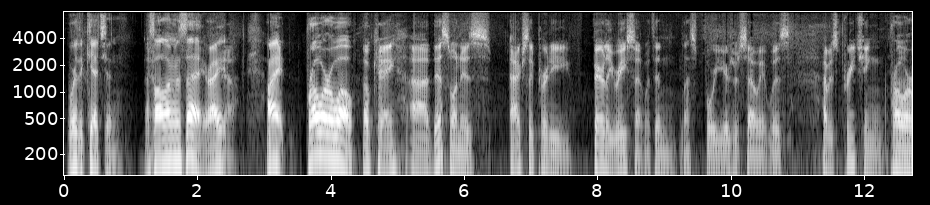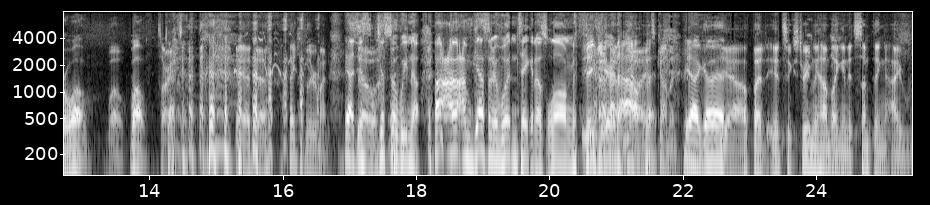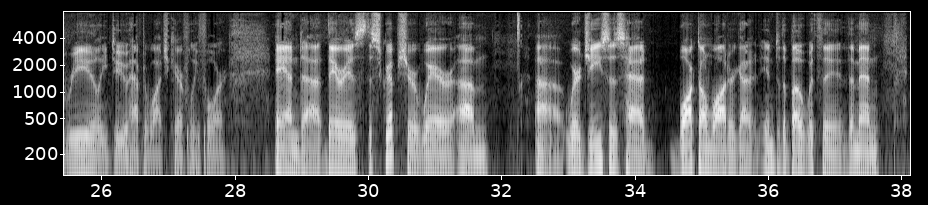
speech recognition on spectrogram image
We're the kitchen. That's all I'm going to say, right? Yeah. All right. Pro or woe? Okay. Uh, this one is actually pretty fairly recent, within last four years or so. It was, I was preaching. Pro or woe? Whoa. Whoa. Sorry. and uh, thank you for the reminder. Yeah, So- just just so we know. I, I'm guessing it wouldn't taken us long to figure it Yeah, out. it's coming. Yeah, go ahead. Yeah, but it's extremely humbling, and it's something I really do have to watch carefully for. And uh, there is the scripture where um, uh, where Jesus had walked on water, got into the boat with the the men,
